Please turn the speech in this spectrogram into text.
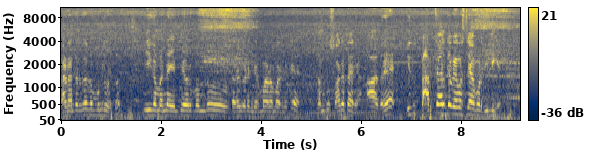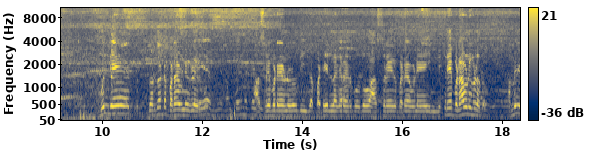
ಕಾರಣಾಂತರದ ಮುಂದೂಡ್ತು. ಈಗ ಮೊನ್ನೆ ಎಂ ಪಿ ಅವರು ಬಂದು ತಡೆಗಡೆ ನಿರ್ಮಾಣ ಮಾಡಲಿಕ್ಕೆ ನಮ್ಮದು ಸ್ವಾಗತ ಇದೆ. ಆದರೆ ಇದು ತಾತ್ಕಾಲಿಕ ವ್ಯವಸ್ಥೆ ಆಗ್ಬಾರ್ದು ಇಲ್ಲಿಗೆ. ಮುಂದೆ ದೊಡ್ಡ ದೊಡ್ಡ ಬಡಾವಣೆಗಳಿವೆ ಆಶ್ರಯ ಬಡಾವಣೆ ಇರ್ಬೋದು, ಈಗ ಪಟೇಲ್ ನಗರ ಇರ್ಬೋದು, ಆಶ್ರಯ ಬಡಾವಣೆ ಇನ್ನಿತರೆ ಬಡಾವಣೆಗಳದು ಆಮೇಲೆ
